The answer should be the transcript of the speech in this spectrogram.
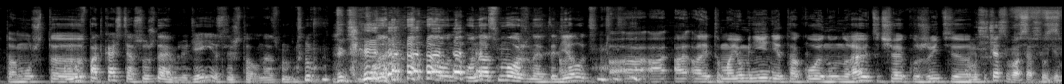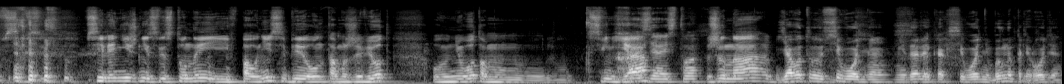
потому Мы что... в подкасте осуждаем людей, если что, у нас у нас можно это делать. А, а- а- а это мое мнение такое, ну, нравится человеку жить э, Мы сейчас вас осудим. в, селе Нижние Свистуны, и вполне себе он там живет, у него там свинья, Хозяйство. жена, Я вот сегодня, не далее как сегодня, был на природе.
